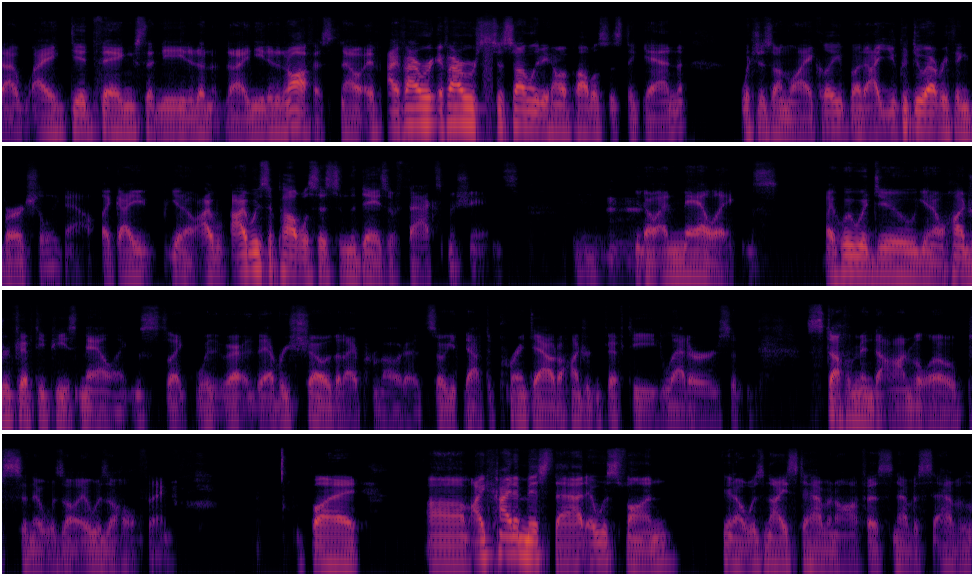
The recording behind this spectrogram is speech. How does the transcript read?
I, I did things that needed an, that I needed an office. Now, if, if I were if I were to suddenly become a publicist again, which is unlikely, but I, you could do everything virtually now. Like I, you know, I, I was a publicist in the days of fax machines you know, and mailings. Like we would do, you know, 150 piece mailings, like with every show that I promoted. So you'd have to print out 150 letters and stuff them into envelopes, and it was it was a whole thing. But um, I kind of missed that. It was fun. You know, it was nice to have an office and have a have a,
